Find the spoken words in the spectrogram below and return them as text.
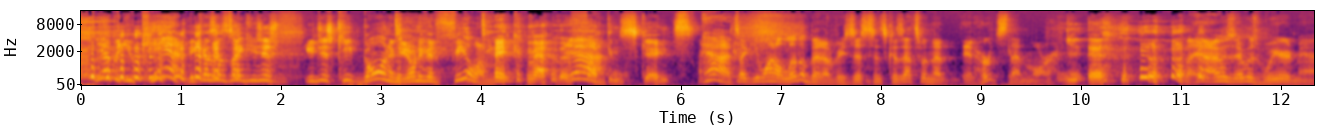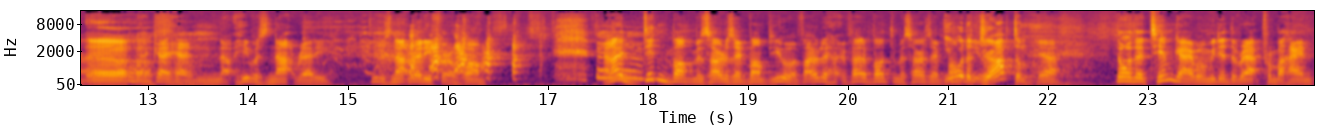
Yeah, but you can't because it's like you just you just keep going and you don't even feel them. Take them out of their Yeah. fucking skates. Yeah, it's like you want a little bit of resistance because that's when the, it hurts them more. Yeah. But yeah, it was it was weird, man. Oh, that guy had no, he was not ready. He was not ready for a bump. And I didn't bump him as hard as I bumped you. If I would have if I'd have bumped him as hard as I bumped you you, would have dropped him. Yeah. Though the Tim guy when we did the rap from behind,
